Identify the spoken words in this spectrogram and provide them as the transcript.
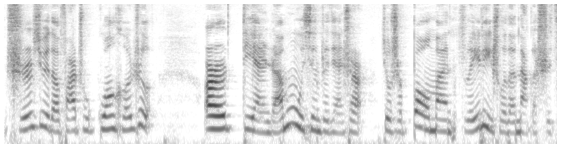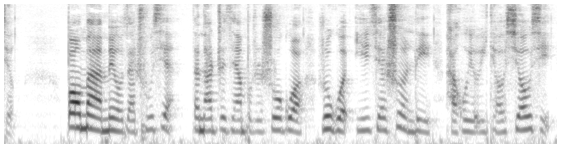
持续的发出光和热。而点燃木星这件事儿，就是鲍曼嘴里说的那个事情。鲍曼没有再出现，但他之前不是说过，如果一切顺利，还会有一条消息。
